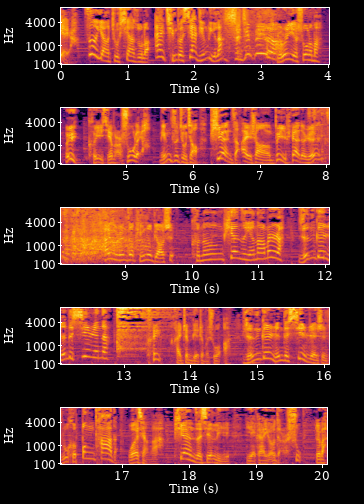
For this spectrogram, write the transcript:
业呀，这样就陷入了爱情的陷阱里了。神经病啊！有人也说了吗？哎，可以写本书了呀，名字就叫《骗子爱上被骗的人》。还有人则评论表示，可能骗子也纳闷啊，人跟人的信任呢？嘿，还真别这么说啊，人跟人的信任是如何崩塌的？我想啊，骗子心里也该有点数，对吧？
